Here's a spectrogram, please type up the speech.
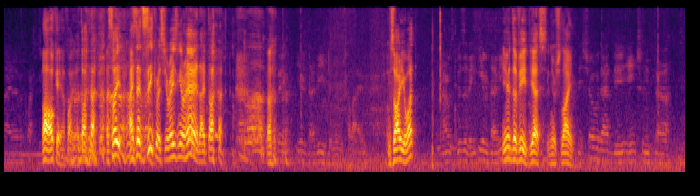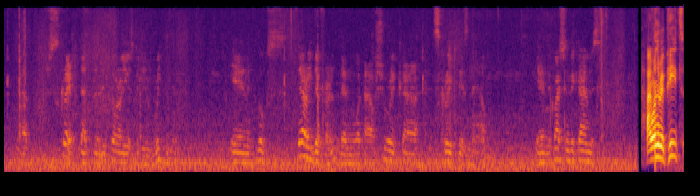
I have a question. Oh, okay, fine. I, thought, I saw you. I said secrets. You're raising your hand. I thought. They- Ir David in Yerushalayim. I'm sorry. You what? When I was visiting Ir David. Here, David. Yes, in Yerushalayim. They show that the ancient uh, uh, script that the Torah used to be written in, and it looks very different than what our Shuric uh, script is now. And the question becomes, I want to repeat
